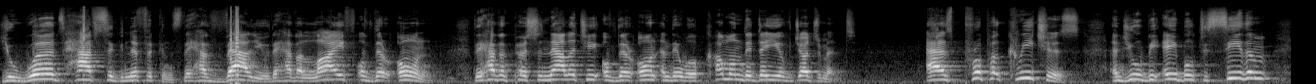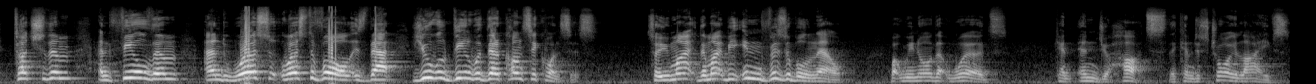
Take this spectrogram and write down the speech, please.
Your words have significance, they have value, they have a life of their own, they have a personality of their own, and they will come on the day of judgment as proper creatures, and you'll be able to see them, touch them, and feel them. And worst, worst of all is that you will deal with their consequences. So you might, they might be invisible now, but we know that words can injure hearts, they can destroy lives,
